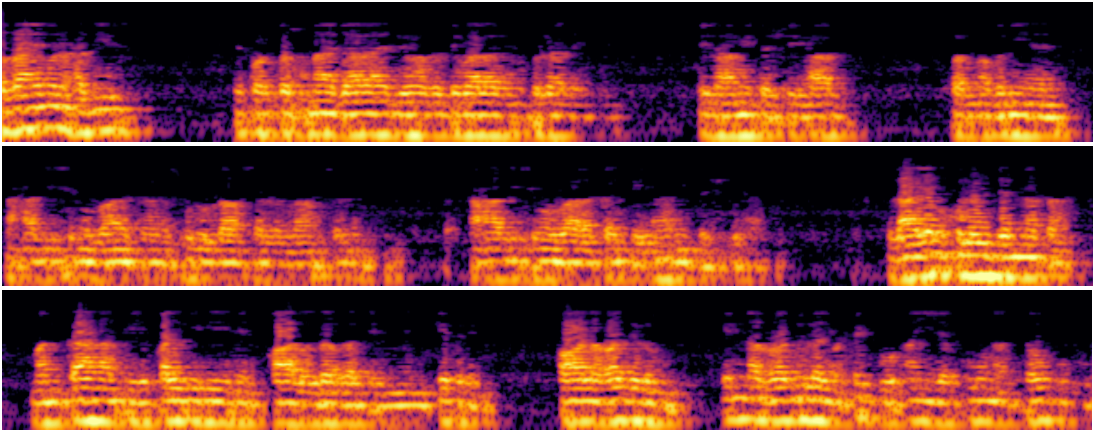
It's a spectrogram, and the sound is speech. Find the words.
فضائم الحدیث سے پڑھ کر سنایا جا رہا ہے جو حضرت والا رحمۃ اللہ علیہ کی الہامی تشریحات پر مبنی ہے احادیث مبارکہ، رسول اللہ صلی اللہ علیہ وسلم کی احادیث مبارکہ کی الہامی تشریحات۔ لا يدخل الجنة من كان في قلبه من قال ذرة من كبر۔ قال رجل، إن الرجل يحب أن يكون ثوبه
